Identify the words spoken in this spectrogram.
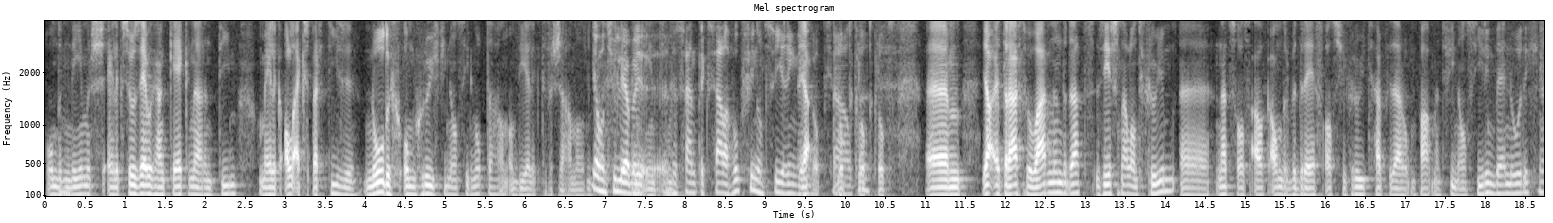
ondernemers. Eigenlijk zo zijn we gaan kijken naar een team om eigenlijk alle expertise nodig om groeifinanciering op te halen, om die eigenlijk te verzamelen. Ja, want jullie hebben recentelijk zelf ook financiering ja, opgehaald. Klopt, klopt, klopt. Um, ja, uiteraard, we waren inderdaad zeer snel aan het groeien. Uh, net zoals elk ander bedrijf, als je groeit, heb je daar op een bepaald moment financiering bij nodig. Ja.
